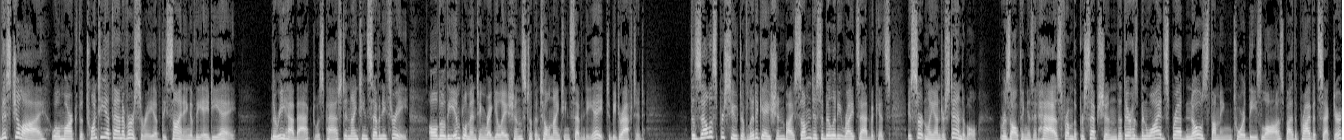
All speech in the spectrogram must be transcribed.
This July will mark the 20th anniversary of the signing of the ADA. The Rehab Act was passed in 1973, although the implementing regulations took until 1978 to be drafted. The zealous pursuit of litigation by some disability rights advocates is certainly understandable, resulting as it has from the perception that there has been widespread nose thumbing toward these laws by the private sector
